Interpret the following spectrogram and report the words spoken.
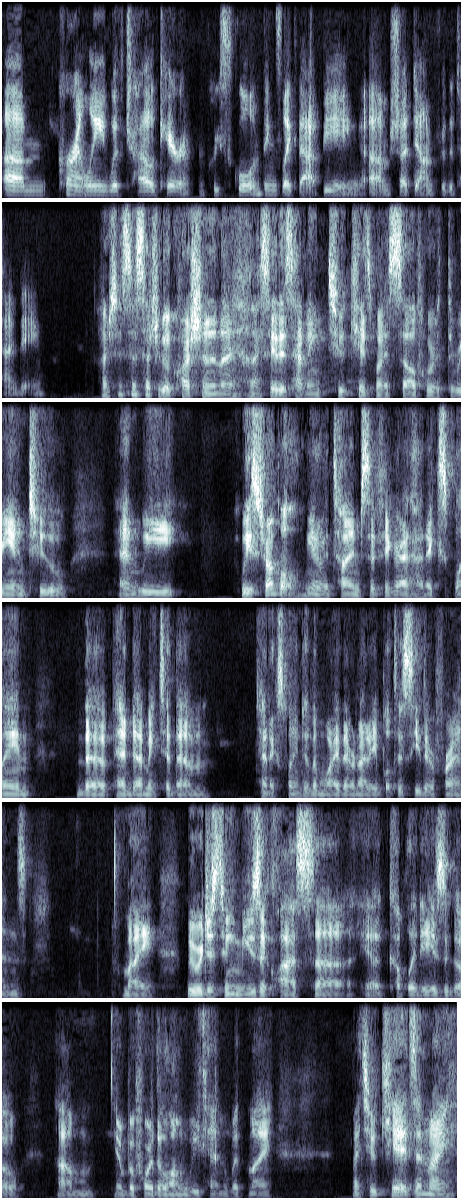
um, currently with childcare and preschool and things like that being um, shut down for the time being? This is such a good question, and I, I say this having two kids myself who are three and two, and we we struggle, you know, at times to figure out how to explain the pandemic to them had explained to them why they're not able to see their friends. My we were just doing music class uh, a couple of days ago, um, you know, before the long weekend with my my two kids, and my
